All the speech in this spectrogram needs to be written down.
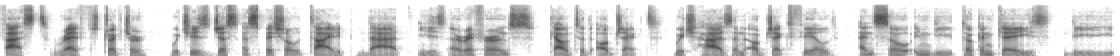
fast ref structure, which is just a special type that is a reference counted object, which has an object field. And so in the token case, the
